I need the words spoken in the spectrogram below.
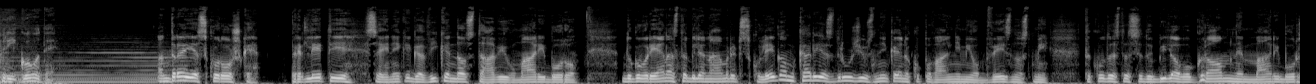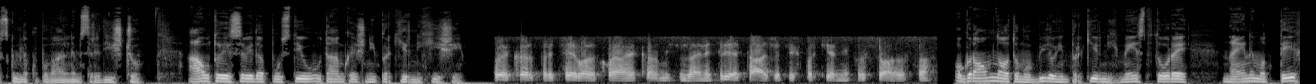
Prigode. Andrej je skoroške. Pred leti se je nekega vikenda ostavil v Mariboru. Dogovorjena sta bila namreč s kolegom, kar je združil z nekaj nakupovalnimi obveznostmi, tako da sta se dobila v ogromnem mariborskem nakupovalnem središču. Avto je seveda pustil v tamkajšnji parkirni hiši. To je kar precej veliko, ja, kar mislim, da je ne tri etaže teh parkirnih prostorov. So. Ogromno avtomobilov in parkirnih mest, torej na enem od teh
